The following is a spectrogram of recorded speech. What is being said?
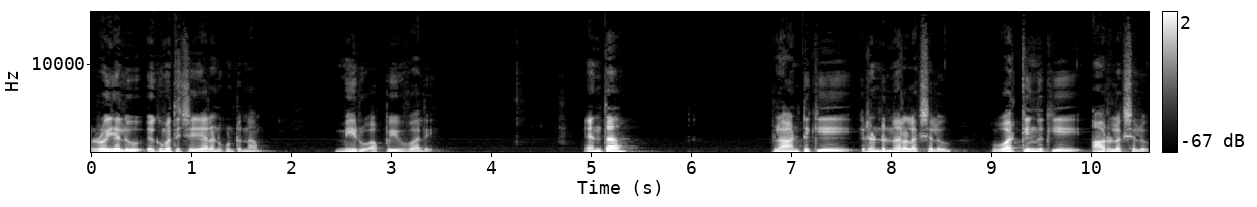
రొయ్యలు ఎగుమతి చేయాలనుకుంటున్నాం. మీరు అప్పు ఇవ్వాలి. ఎంత? ప్లాంట్కి రెండున్నర లక్షలు వర్కింగ్కి ఆరు లక్షలు.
